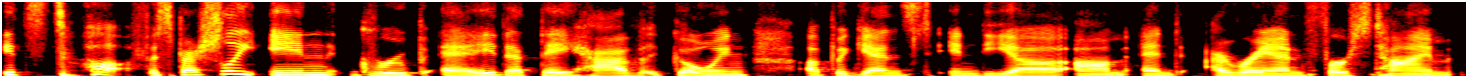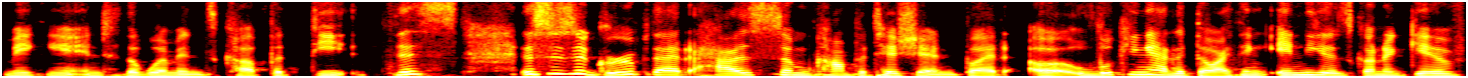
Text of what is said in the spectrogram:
it's tough, especially in Group A that they have going up against India um, and Iran, first time making it into the Women's Cup. But the, this this is a group that has some competition. But uh, looking at it though, I think India is going to give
